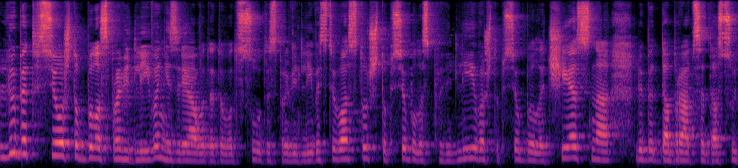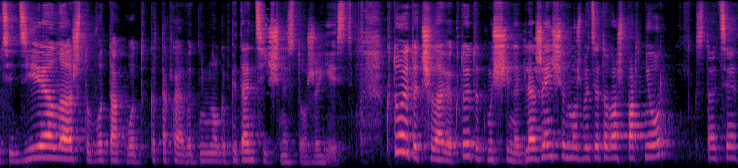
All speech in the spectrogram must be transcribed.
любят все, чтобы было справедливо, не зря вот это вот суд и справедливость у вас тут, чтобы все было справедливо, чтобы все было честно, любят добраться до сути дела, чтобы вот так вот, такая вот немного педантичность тоже есть. Кто этот человек, кто этот мужчина? Для женщин, может быть, это ваш партнер? Кстати.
